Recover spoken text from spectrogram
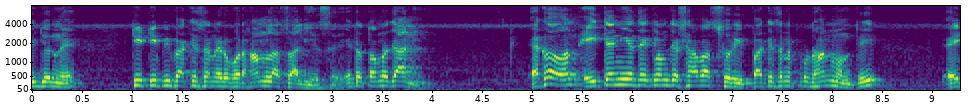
এই জন্যে টিটিপি পাকিস্তানের ওপর হামলা চালিয়েছে। এটা তো আমরা জানি। এখন এইটা নিয়ে দেখলাম যে শাহবাজ শরীফ, পাকিস্তানের প্রধানমন্ত্রী, এই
